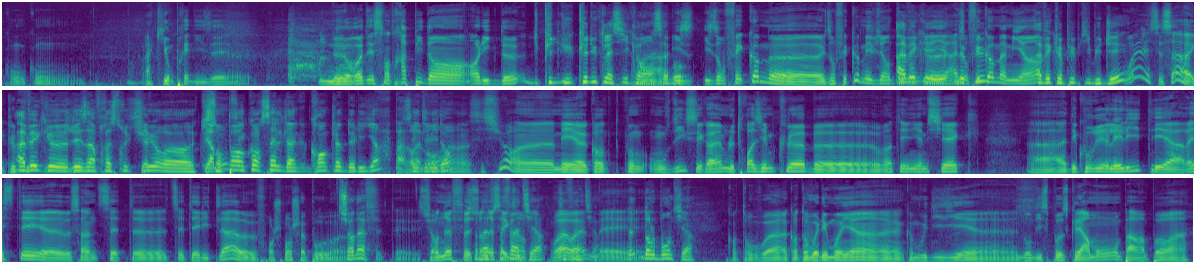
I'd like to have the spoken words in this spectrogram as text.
à qui on prédisait euh, une redescente rapide en, en Ligue 2. Du- Que du, que du classique, Laurent, Voilà. c'est beau. Ils, ils ont fait comme euh, ils ont fait comme Evian Avec, euh, ils le ont fait plus- comme Amiens. Avec le plus petit budget, Ouais, c'est ça. Avec, le plus avec petit euh, des infrastructures euh, qui Clermont, sont pas encore celles d'un grand club de Ligue 1, Ah, c'est évident. hein, c'est sûr. mais quand, quand on se dit que c'est quand même le troisième club au 21e siècle à découvrir l'élite et à rester au sein de cette, de cette élite-là, franchement, chapeau. hein. Sur neuf. C'était- Sur neuf, sur, Sur ça fait un tiers. Ouais, ouais, tiers. mais Dans le bon tiers. Quand on voit quand on voit les moyens, euh, comme vous disiez, euh, dont dispose Clermont par rapport à,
